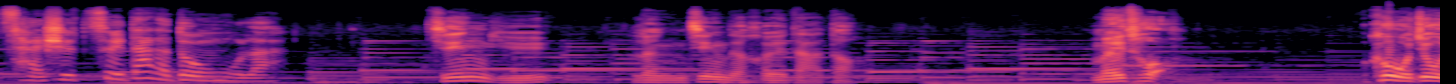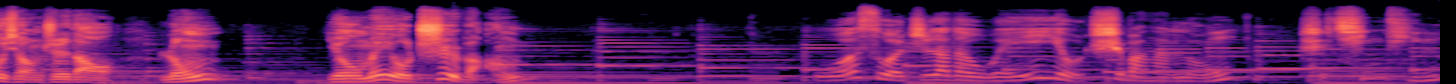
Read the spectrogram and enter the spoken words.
才是最大的动物了。鲸鱼冷静地回答道：“没错，可我就想知道龙有没有翅膀。”我所知道的唯一有翅膀的龙是蜻蜓，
